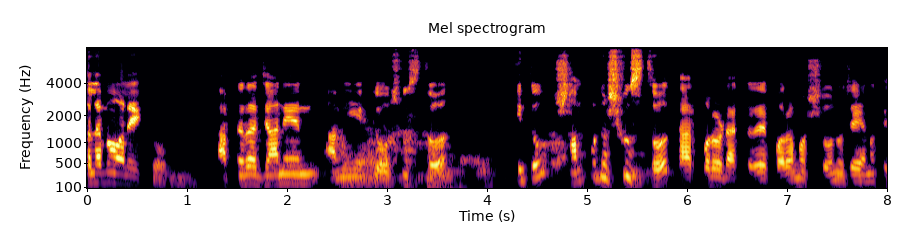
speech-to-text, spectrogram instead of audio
আসসালামু আলাইকুম। আপনারা জানেন আমি একটু অসুস্থ, কিন্তু সম্পূর্ণ সুস্থ, তারপরও ডাক্তারের পরামর্শ অনুযায়ী আমাকে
